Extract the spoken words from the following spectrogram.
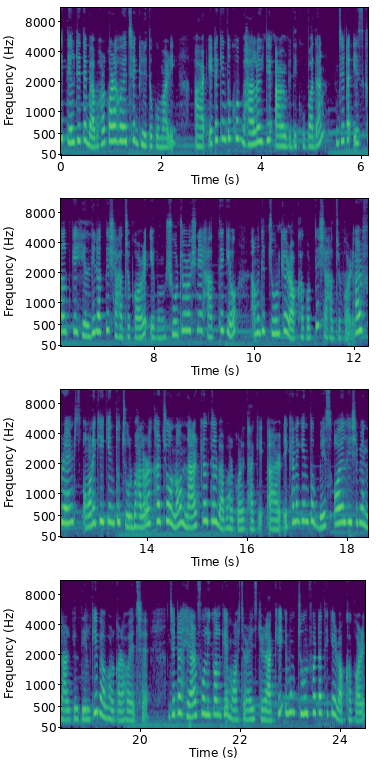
এই তেলটিতে ব্যবহার করা হয়েছে ঘৃতকুমারী। আর এটা কিন্তু খুব ভালো একটি আয়ুর্বেদিক উপাদান, যেটা স্কাল্পকে হেলদি রাখতে সাহায্য করে এবং সূর্য রশ্মির হাত থেকেও আমাদের চুলকে রক্ষা করতে সাহায্য করে। আর ফ্রেন্ডস অনেকেই কিন্তু চুল ভালো রাখার জন্য নারকেল তেল ব্যবহার করে থাকে। আর এখানে কিন্তু বেস অয়েল হিসেবে নারকেল তেলকেই ব্যবহার করা হয়েছে। যেটা হেয়ার ফলিকলকে ময়শ্চারাইজড রাখে এবং চুল ফাটা থেকে রক্ষা করে।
